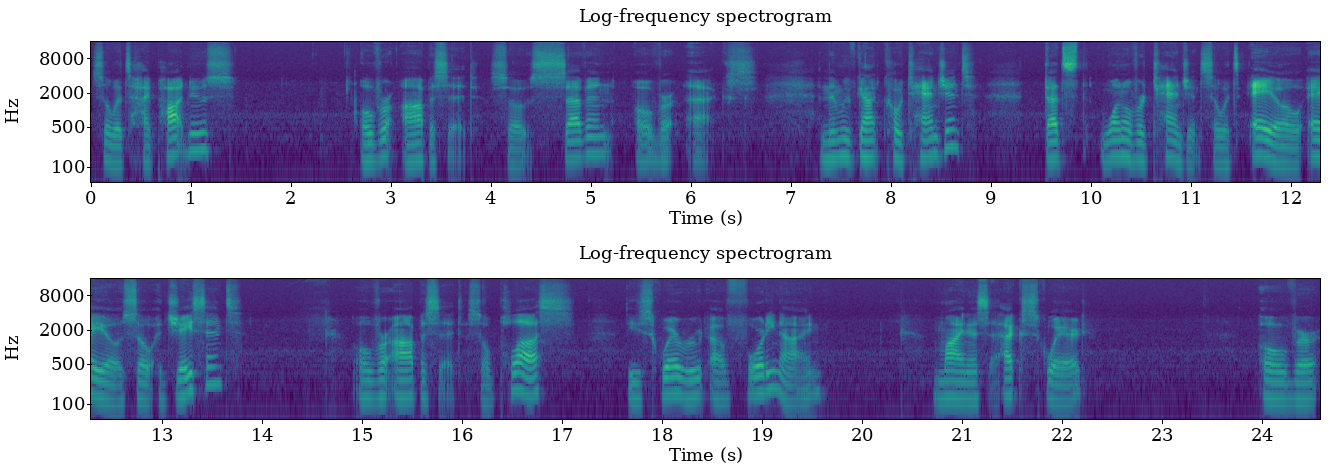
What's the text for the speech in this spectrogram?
So it's hypotenuse over opposite. So 7 over x. And then we've got cotangent. That's 1 over tangent. So it's AO, AO. So adjacent over opposite. So plus the square root of 49 minus x squared over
